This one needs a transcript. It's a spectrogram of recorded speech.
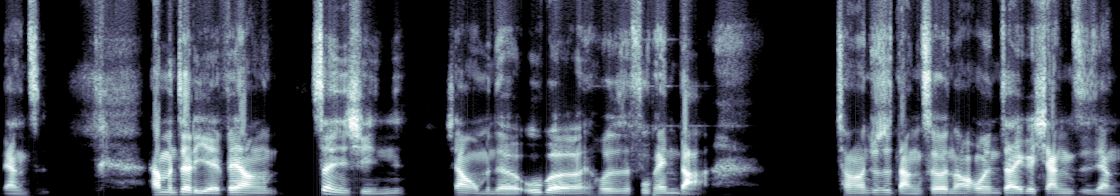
这样子。他们这里也非常盛行，像我们的 Uber 或者是 Foodpanda，常常就是挡车，然后后面载一个箱子这样。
